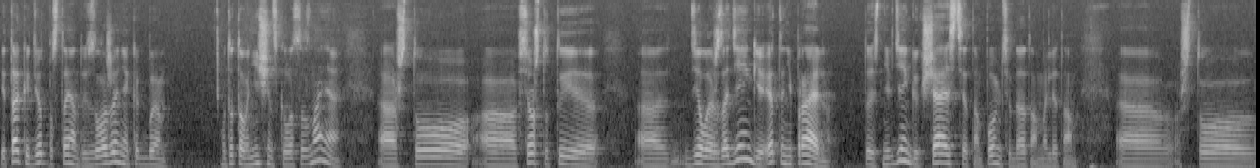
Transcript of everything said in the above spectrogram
И так идет постоянно. То есть заложение как бы вот этого нищенского сознания, э, что э, все, что ты делаешь за деньги, это неправильно. То есть не в деньгах счастье, там, помните, да, там, или там Э, что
